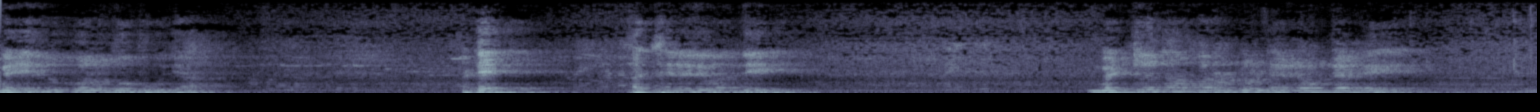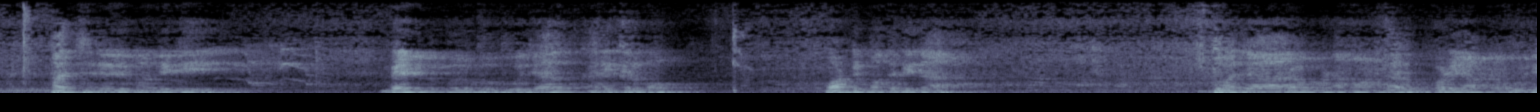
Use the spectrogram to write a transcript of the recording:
మేలు కొలుపు పూజ. అంటే పద్దెనిమిది మంది మెట్లుగా పరుండు ఉండే పద్దెనిమిది మందికి మేలు కొలుపు పూజ కార్యక్రమం. మొట్టమొదటిగా ధ్వజారోహణం అంటారు కొడియాట పూజ.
